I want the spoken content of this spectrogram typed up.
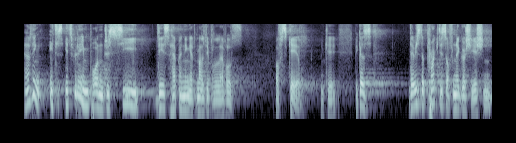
and I think it's, it's really important to see this happening at multiple levels of scale, okay? Because there is the practice of negotiation,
